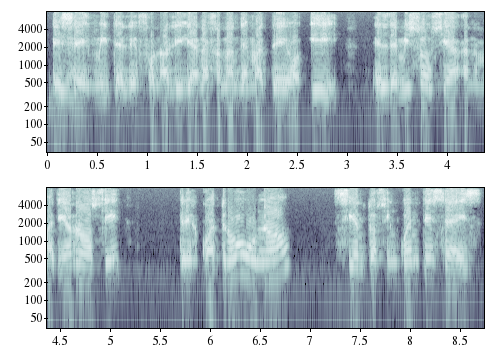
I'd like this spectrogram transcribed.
Bien. Ese es mi teléfono, Liliana Fernández Mateo. Y el de mi socia, Ana María Rossi, 341 156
